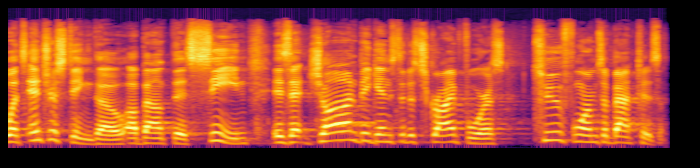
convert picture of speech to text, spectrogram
What's interesting, though, about this scene is that John begins to describe for us two forms of baptism.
